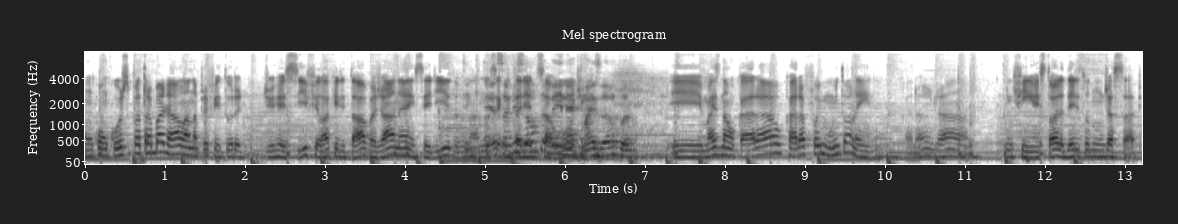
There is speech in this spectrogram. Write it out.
um concurso para trabalhar lá na prefeitura de Recife, lá que ele tava já, né, inserido Tem na, que na ter essa Secretaria visão de também, Saúde. né? Mais ampla. E, mas não, o cara, o cara foi muito além, né? O cara já. Enfim, a história dele todo mundo já sabe.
